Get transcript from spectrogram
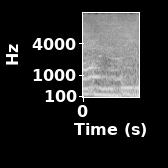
Are you?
